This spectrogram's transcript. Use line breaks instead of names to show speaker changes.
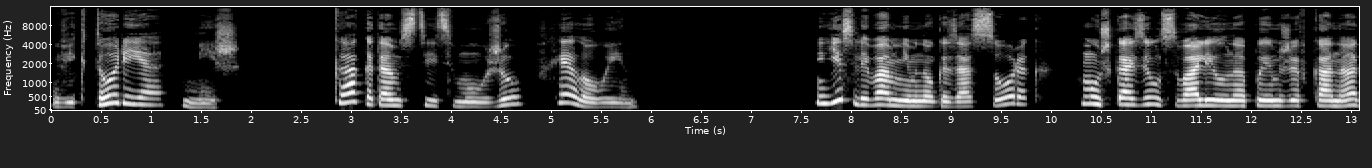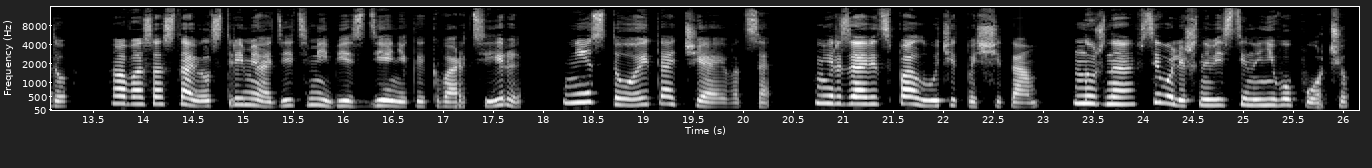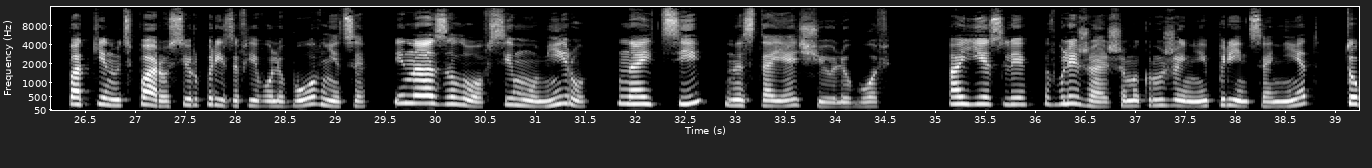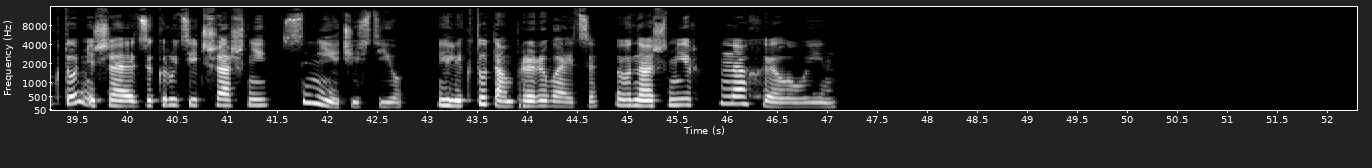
Виктория Миш. Как отомстить мужу в Хэллоуин? Если вам немного за сорок, муж-козел свалил на ПМЖ в Канаду, а вас оставил с тремя детьми без денег и квартиры, не стоит отчаиваться. Мерзавец получит по счетам. Нужно всего лишь навести на него порчу, подкинуть пару сюрпризов его любовнице и на зло всему миру найти настоящую любовь. А если в ближайшем окружении принца нет, то кто мешает закрутить шашни с нечистью? Или кто там прорывается в наш мир на Хэллоуин?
